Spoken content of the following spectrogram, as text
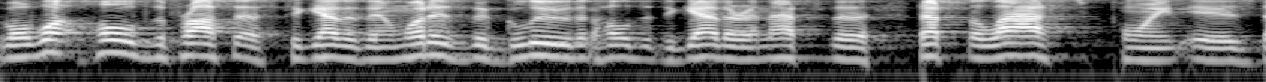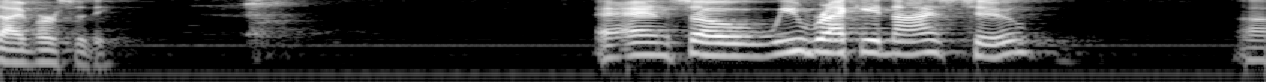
well, what holds the process together then? What is the glue that holds it together? And that's the, that's the last point is diversity. And so we recognize too uh,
